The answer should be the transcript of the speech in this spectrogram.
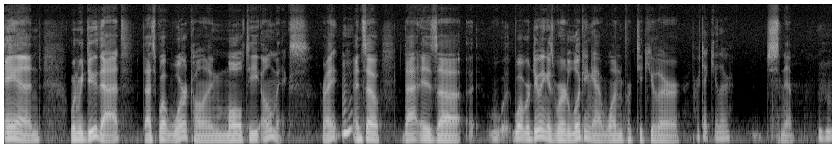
And when we do that, that's what we're calling multi-omics, right? Mm-hmm. And so that is uh, w- what we're doing is we're looking at one particular Particular. SNP, mm-hmm.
